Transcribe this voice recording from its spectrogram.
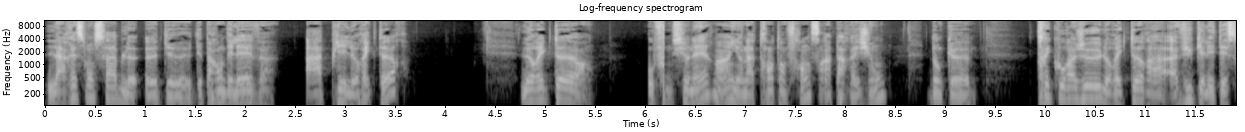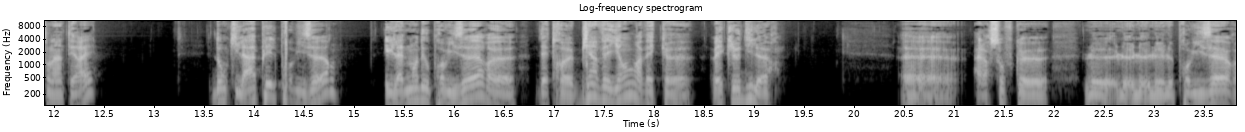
la responsable euh, des parents d'élèves a appelé le recteur. Le recteur aux fonctionnaires, hein, il y en a 30 en France, un par région. Donc euh, très courageux, le recteur a, vu quel était son intérêt. Donc il a appelé le proviseur et il a demandé au proviseur euh, d'être bienveillant avec, avec le dealer. alors sauf que le, le, le proviseur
